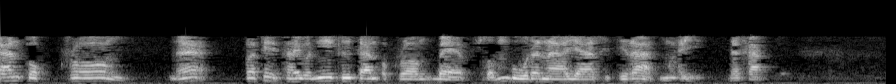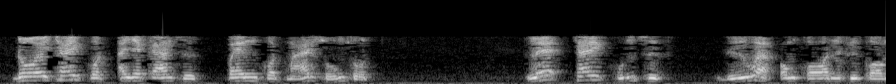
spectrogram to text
การปกครองนะ ประเทศไทยวันนี้คือการปกครองแบบสมบูรณาญาสิทธิราชใหม่นะครับ โดยใช้กฎอายการศึกเป็นกฎหมายสูงสุด และใช้ขุนศึก หรือว่าองค์กรคือกอง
